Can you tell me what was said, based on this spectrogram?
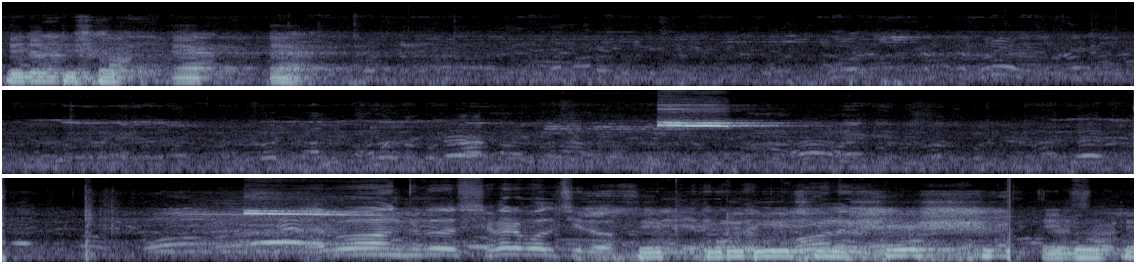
পেনাল্টি শট এক এক। এবং কিন্তু সেভের বলছিল। সেভ করে দিয়েছিল শেষ। এই মুহূর্তে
